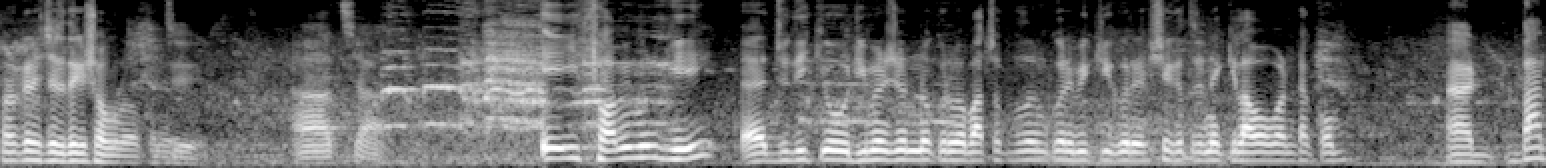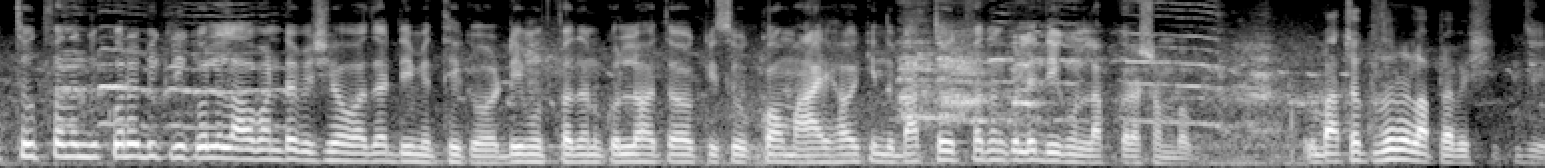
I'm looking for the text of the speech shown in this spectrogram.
সরকারি হিসেবে থেকে সংগ্রহ করেন। জি। আচ্ছা। এই ফার্মি মুরগি যদি কেউ ডিমের জন্য করে বা বাচ্চা উৎপাদন করে বিক্রি করে সেক্ষেত্রে নাকি লাভবানটা কম? আর বাচ্চা উৎপাদন করে বিক্রি করলে লাভবানটা বেশি হওয়া যায় ডিমের থেকেও। ডিম উৎপাদন করলে হয়তো কিছু কম আয় হয় কিন্তু বাচ্চা উৎপাদন করলে দ্বিগুণ লাভ করা সম্ভব। বাচ্চা উৎপাদনের লাভটা বেশি। জি।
